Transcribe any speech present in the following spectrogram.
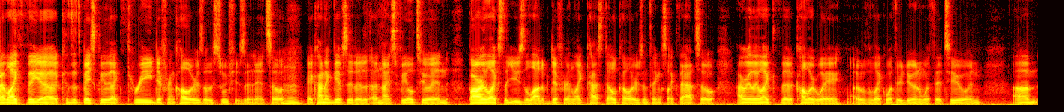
I like the because it's basically like three different colors of the swooshes in it, so Mhm. it kind of gives it a, a nice feel to it. And Parra likes to use a lot of different like pastel colors and things like that, so I really like the colorway of like what they're doing with it too. And um,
